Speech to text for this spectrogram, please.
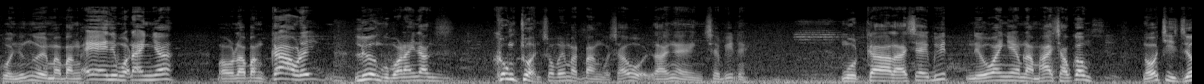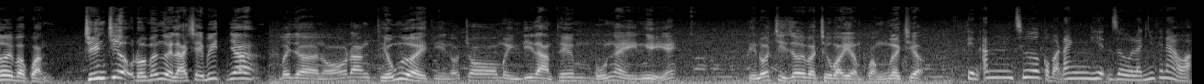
của những người mà bằng E như bọn anh nhá bảo là bằng cao đấy lương của bọn anh đang không chuẩn so với mặt bằng của xã hội lái ngành xe buýt này. Một ca lái xe buýt nếu anh em làm 26 công nó chỉ rơi vào khoảng 9 triệu đối với người lái xe buýt nhá. Bây giờ nó đang thiếu người thì nó cho mình đi làm thêm 4 ngày nghỉ ấy thì nó chỉ rơi vào trừ bảo hiểm khoảng 10 triệu. Tiền ăn trưa của bọn anh hiện giờ là như thế nào ạ?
